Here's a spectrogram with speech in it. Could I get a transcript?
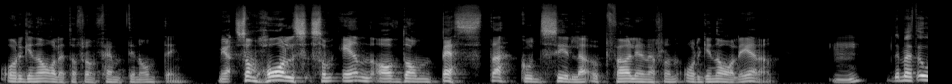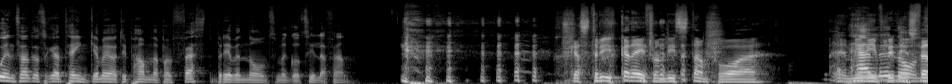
originalet då från 50 någonting. Ja. Som hålls som en av de bästa Godzilla-uppföljarna från originaleran. Mm. Det mest ointressanta jag skulle tänka mig är att typ hamna på en fest bredvid någon som är Godzilla-fan. Ska jag stryka dig från listan på eh, min Hellre någon som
